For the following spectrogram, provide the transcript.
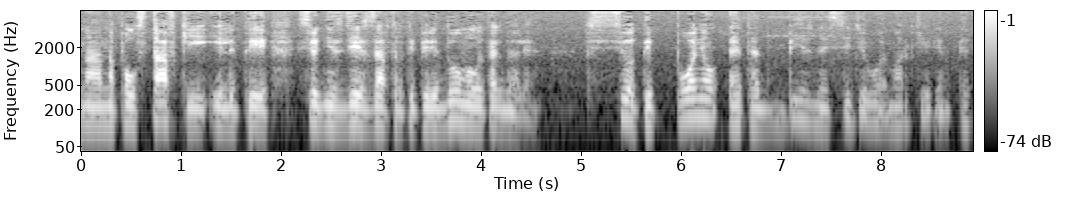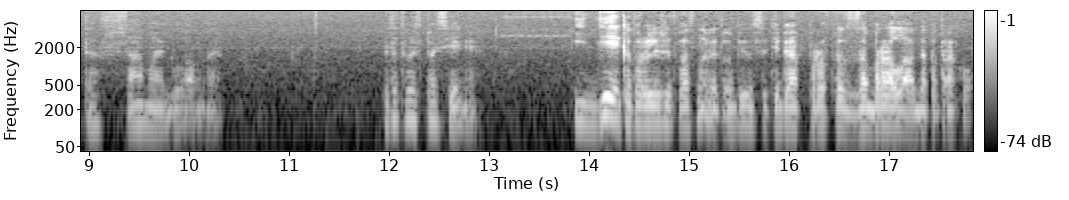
на, на полставки, или ты сегодня здесь, завтра ты передумал и так далее. Все, ты понял, этот бизнес, сетевой маркетинг, это самое главное. Это твое спасение. Идея, которая лежит в основе этого бизнеса, тебя просто забрала до потрохов.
